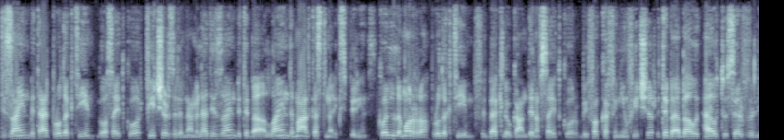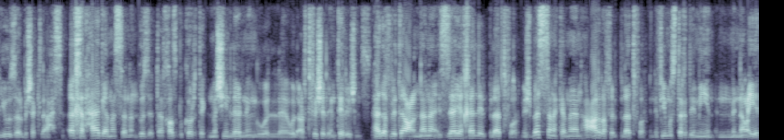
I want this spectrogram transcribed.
design بتاع ال product team جوه سايت كور features اللي بنعمل لها design بتبقى aligned مع ال customer experience كل مرة product team في ال backlog عندنا في سايت كور بيفكر في new feature بتبقى about how to serve ال user بشكل أحسن. آخر حاجة مثلا الجزء بتاع الخاص ب Cortex ال machine learning وال artificial intelligence الهدف بتاعه إن أنا إزاي أخلي ال platform مش بس أنا كمان هعرف ال platform إن في مستخدمين مستخدمين من نوعية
